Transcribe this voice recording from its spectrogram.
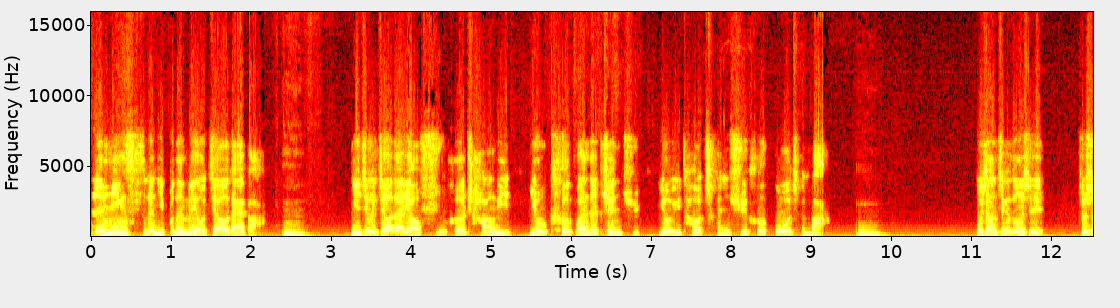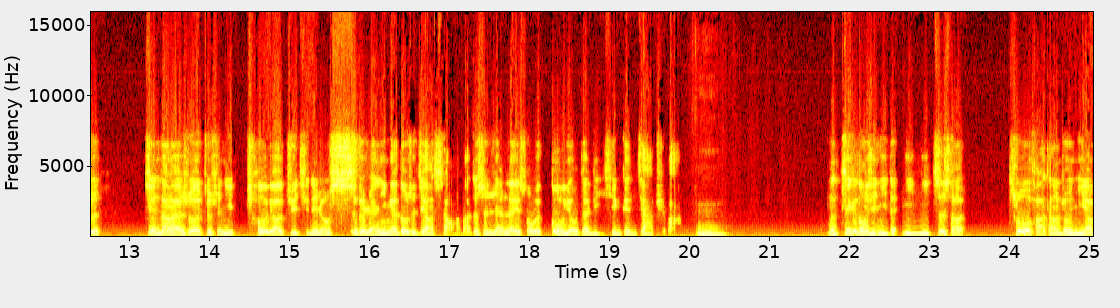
人命死了，你不能没有交代吧，嗯，你这个交代要符合常理，有客观的证据，有一套程序和过程吧，嗯，我想这个东西就是。简单来说，就是你抽掉具体内容，是个人应该都是这样想的吧？这是人类所谓共有的理性跟价值吧？嗯，那这个东西，你的你你至少做法当中，你要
